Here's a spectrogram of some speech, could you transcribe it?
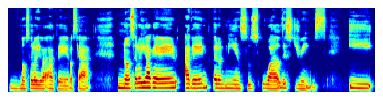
no se lo iba a creer, o sea, no se lo iba a creer, a creer, pero ni en sus wildest dreams. Y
